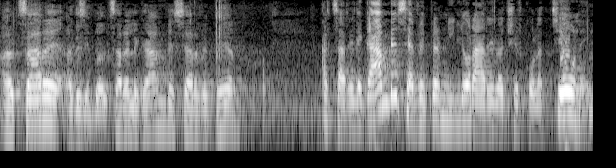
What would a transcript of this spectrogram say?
alzare, ad esempio, alzare le gambe serve per? Alzare le gambe serve per migliorare la circolazione. Mm.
